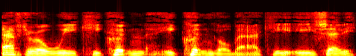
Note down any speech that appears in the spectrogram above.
after a week he couldn't he couldn't go back. He he said he,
